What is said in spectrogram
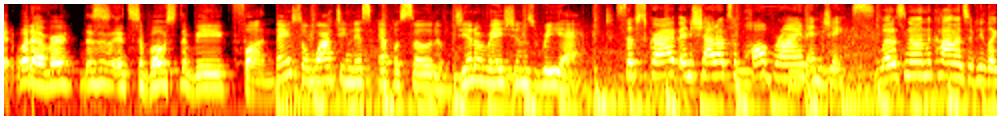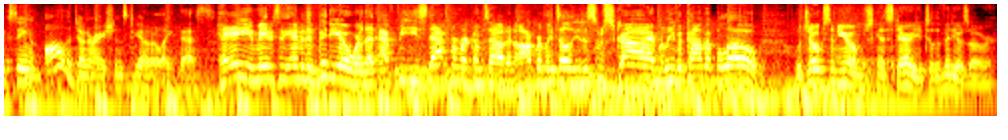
it, whatever. This is it's supposed to be fun. Thanks for watching this episode of Generations React. Subscribe and shout out to Paul Bryan and Jinx. Let us know in the comments if you'd like seeing all the generations together like this. Hey, you made it to the end of the video where that FBE staff member comes out and awkwardly tells you to subscribe or leave a comment below. Well, joke's on you, I'm just gonna stare at you till the video's over.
